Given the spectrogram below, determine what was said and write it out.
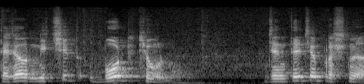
त्याच्यावर निश्चित बोट ठेवून जनतेचे प्रश्न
